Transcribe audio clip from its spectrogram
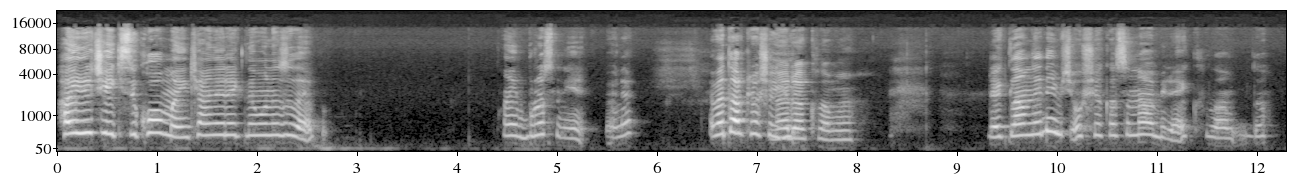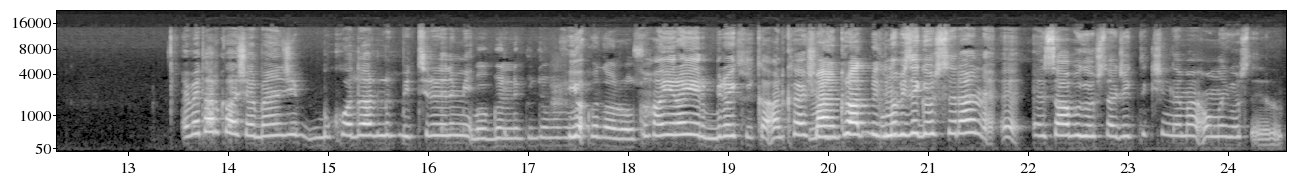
hayır hiç eksik olmayın. Kendi reklamınızı da yapın. Hayır burası niye öyle? Evet arkadaşlar Ne reklamı? reklam dediğim şey o şakasına bir reklamdı. Evet arkadaşlar bence bu kadarlık bitirelim. Bugünlük videomuz bu kadar olsun. Hayır hayır bir dakika arkadaşlar. Minecraft bilgi Bunu bize gösteren e, hesabı gösterecektik. Şimdi hemen ona gösterelim.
